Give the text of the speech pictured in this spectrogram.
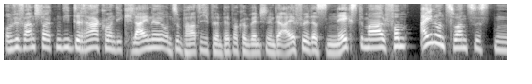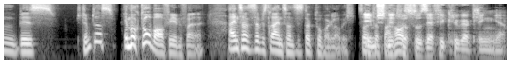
und wir veranstalten die Drakon, die kleine und sympathische Pen Pepper Convention in der Eifel, das nächste Mal vom 21. bis Stimmt das? Im Oktober auf jeden Fall. 21. bis 23. Oktober, glaube ich. Sollte Im Schnitt wirst du sehr viel klüger klingen, ja.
